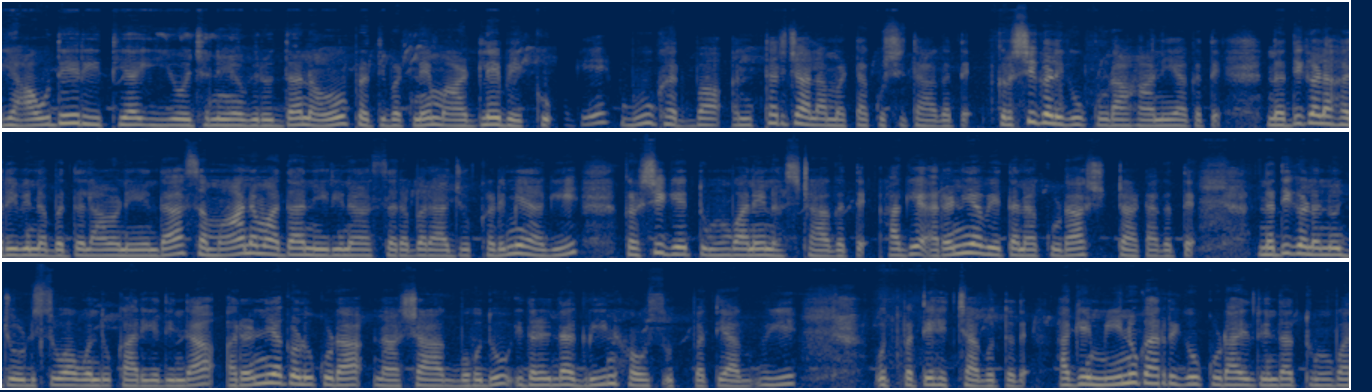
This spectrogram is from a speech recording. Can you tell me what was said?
ಯಾವುದೇ ರೀತಿಯ ಈ ಯೋಜನೆಯ ವಿರುದ್ಧ ನಾವು ಪ್ರತಿಭಟನೆ ಮಾಡಲೇಬೇಕು. ಹಾಗೆ ಭೂಗರ್ಭ ಅಂತರ್ಜಾಲ ಮಟ್ಟ ಕುಸಿತ ಆಗುತ್ತೆ. ಕೃಷಿಗಳಿಗೂ ಕೂಡ ಹಾನಿಯಾಗುತ್ತೆ ನದಿಗಳ ಹರಿವಿನ ಬದಲಾವಣೆಯಿಂದ ಸಮಾನವಾದ ನೀರಿನ ಸರಬರಾಜು ಕಡಿಮೆಯಾಗಿ ಕೃಷಿಗೆ ತುಂಬಾ ನಷ್ಟ ಆಗುತ್ತೆ. ಹಾಗೆ ಅರಣ್ಯ ವೇತನ ಕೂಡ ಸ್ಟಾರ್ಟ್ ಆಗುತ್ತೆ. ನದಿಗಳನ್ನು ಜೋಡಿಸುವ ಒಂದು ಕಾರ್ಯದಿಂದ ಅರಣ್ಯಗಳು ಕೂಡ ನಾಶ ಆಗಬಹುದು. ಇದರಿಂದ ಗ್ರೀನ್ ಹೌಸ್ ಉತ್ಪತ್ತಿಯಾಗಿ ಉತ್ಪತ್ತಿ ಹೆಚ್ಚಾಗುತ್ತದೆ. ಹಾಗೆ ಮೀನುಗಾರರಿಗೂ ಕೂಡ ಇದರಿಂದ ತುಂಬಾ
